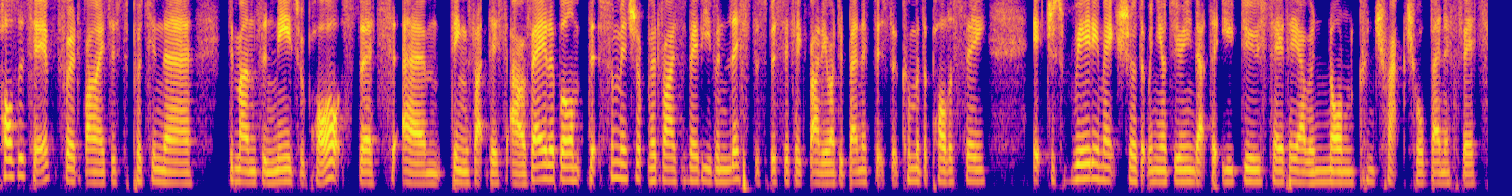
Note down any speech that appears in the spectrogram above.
positive for advisors to put in their demands and needs reports that um, things like this are available, that some advisors maybe even list the specific value added benefits that come with the policy. It just really makes sure that when you're doing that, that you do say they are a non-contractual benefit.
